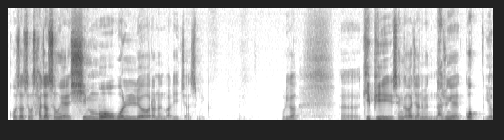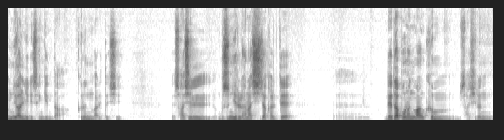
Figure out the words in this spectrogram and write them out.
고사성 사자성의 심모원려라는 말이 있지 않습니까? 우리가 어, 깊이 생각하지 않으면 나중에 꼭 염려할 일이 생긴다 그런 말이듯이 사실 무슨 일을 하나 시작할 때 내다보는 만큼 사실은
